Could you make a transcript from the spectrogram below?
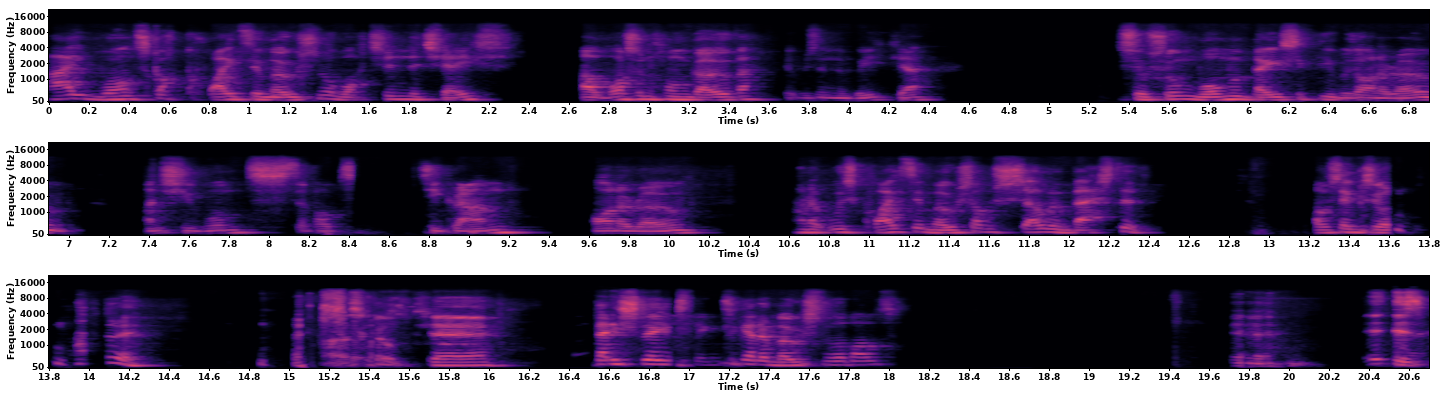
I once got quite emotional watching the chase. I wasn't hungover, it was in the week, yeah. So some woman basically was on her own and she won about 60 grand on her own. And it was quite emotional. I was so invested. I was exhausted after it. That's cool. It's a very strange thing to get emotional about. Yeah. Is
